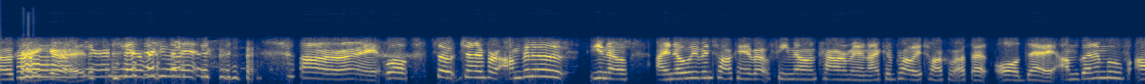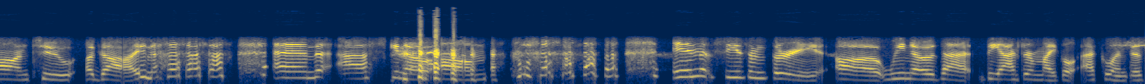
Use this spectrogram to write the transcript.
Okay, Oh, good. Here, I'm here. We're doing it. All right. Well, so Jennifer, I'm gonna, you know, I know we've been talking about female empowerment. and I could probably talk about that all day. I'm gonna move on to a guy and ask, you know, um, in season three, uh, we know that the actor Michael Eklund is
